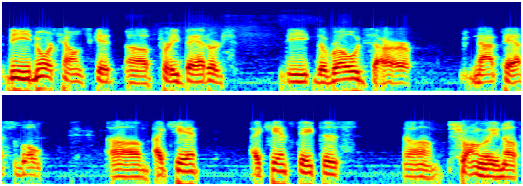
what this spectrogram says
the north towns get uh, pretty battered. The the roads are not passable. Um, I can't I can't state this um, strongly enough.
